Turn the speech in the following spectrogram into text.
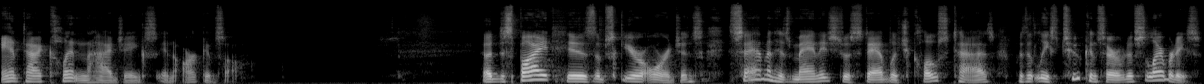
anti Clinton hijinks in Arkansas. Uh, despite his obscure origins, Savin has managed to establish close ties with at least two conservative celebrities.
